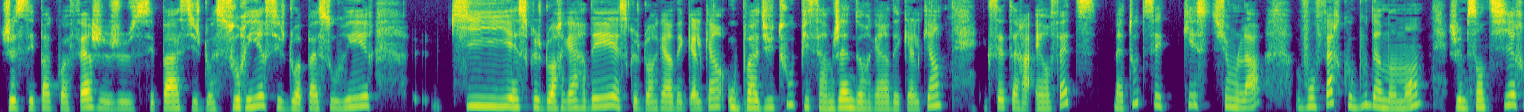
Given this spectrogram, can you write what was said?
je ne sais pas quoi faire, je ne sais pas si je dois sourire, si je dois pas sourire, qui est-ce que je dois regarder Est-ce que je dois regarder quelqu'un ou pas du tout Puis ça me gêne de regarder quelqu'un, etc. Et en fait, bah, toutes ces questions-là vont faire qu'au bout d'un moment, je vais me sentir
